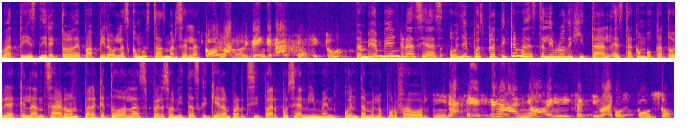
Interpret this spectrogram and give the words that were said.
Batiz, directora de Papirolas. ¿Cómo estás, Marcela? Hola, muy bien, gracias. ¿Y tú? También bien, gracias. Oye, pues platícame de este libro digital, esta convocatoria que lanzaron para que todas las personitas que quieran participar pues se animen. Cuéntamelo, por favor. Mira, este año el festival pospuso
